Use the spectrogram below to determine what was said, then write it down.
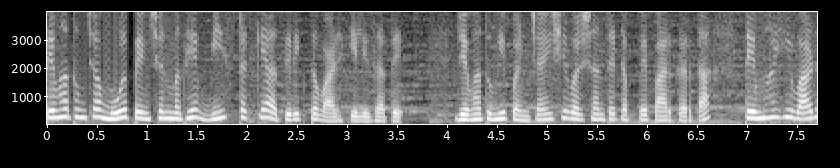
तेव्हा तुमच्या मूळ पेन्शनमध्ये वीस टक्के अतिरिक्त वाढ केली जाते. जेव्हा तुम्ही पंच्याऐंशी वर्षांचे टप्पे पार करता तेव्हा ही वाढ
